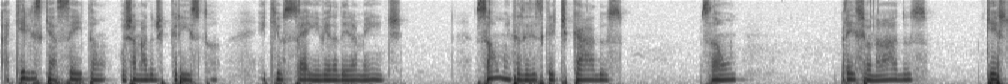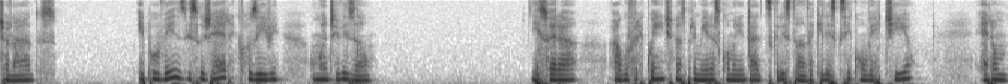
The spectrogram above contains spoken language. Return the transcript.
aqueles que aceitam o chamado de Cristo e que o seguem verdadeiramente são muitas vezes criticados, são pressionados, questionados. E por vezes isso gera, inclusive, uma divisão. Isso era algo frequente nas primeiras comunidades cristãs. Aqueles que se convertiam eram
